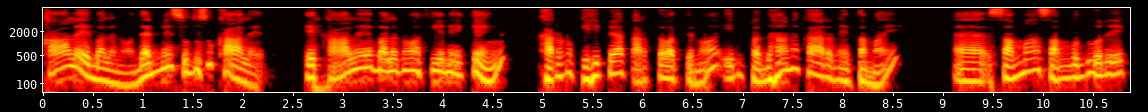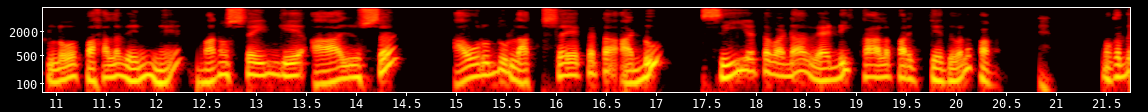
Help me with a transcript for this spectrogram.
කාලය බලනවා. දැන් මේ සුදුසු කාලයද? ඒ කාලය බලනවා කියන එකෙන් කරුණු කිහිපයක් අර්ථවත් වෙනවා. ඒ ප්‍රධාන කාරණේ තමයි සම්මා සම්බුදුවරයෙක් ලෝ පහළ වෙන්නේ මිනිස්සෙයින්ගේ ආයුෂ අවුරුදු ලක්ෂයකට අඩු 100ට වඩා වැඩි කාල පරිච්ඡේදවල පමණයි. මොකද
